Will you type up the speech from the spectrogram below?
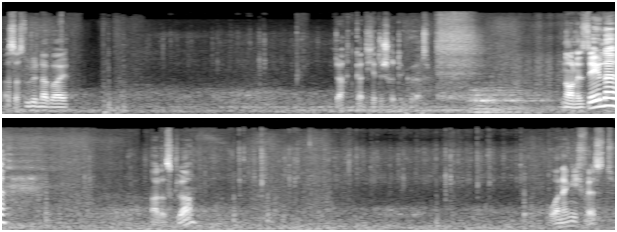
Was hast du denn dabei? Ich dachte gerade, ich hätte Schritte gehört. Noch eine Seele. Alles klar. Woran hänge ich fest?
